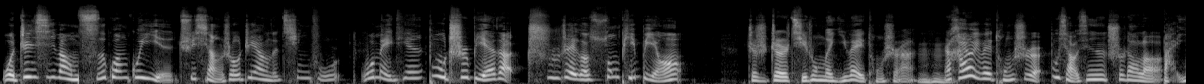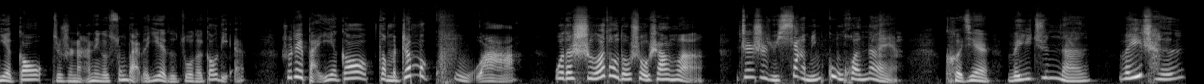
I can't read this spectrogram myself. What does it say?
我真希望辞官归隐，去享受这样的清福。我每天不吃别的，吃这个松皮饼。这是这是其中的一位同事啊，然后还有一位同事不小心吃到了百叶糕，就是拿那个松柏的叶子做的糕点，说这百叶糕怎么这么苦啊？我的舌头都受伤了，真是与下民共患难呀！可见为君难，为臣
